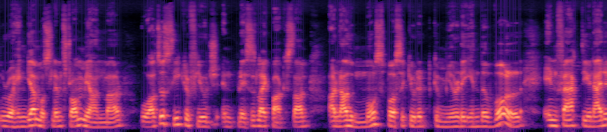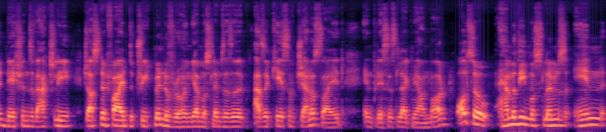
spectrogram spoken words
Rohingya Muslims from Myanmar who also seek refuge in places like Pakistan are now the most persecuted community in the world. In fact, the United Nations have actually justified the treatment of Rohingya Muslims as a as a case of genocide in places like Myanmar. Also, Ahmadi Muslims in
